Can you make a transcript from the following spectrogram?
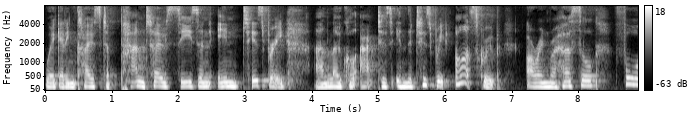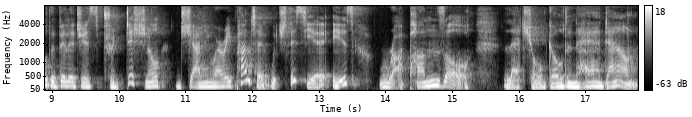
we're getting close to Panto season in Tisbury, and local actors in the Tisbury Arts Group are in rehearsal for the village's traditional January panto, which this year is Rapunzel. Let your golden hair down.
